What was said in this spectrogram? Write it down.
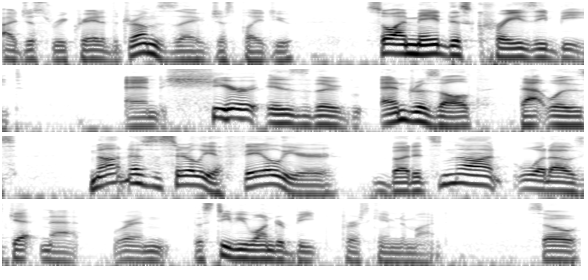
I just recreated the drums as I just played you. So I made this crazy beat. And here is the end result that was not necessarily a failure, but it's not what I was getting at when the Stevie Wonder beat first came to mind. So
